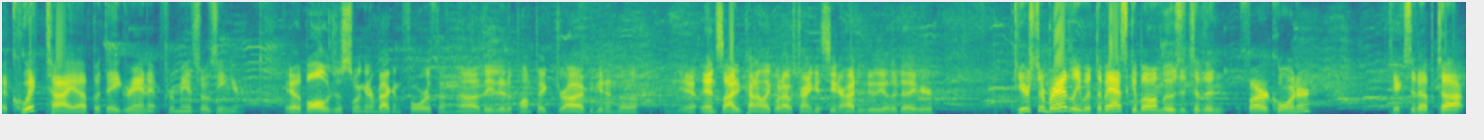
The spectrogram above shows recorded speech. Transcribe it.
a quick tie up but they grant it for Mansfield Senior. Yeah, the ball was just swinging back and forth, and uh, they did a pump fake drive to get in the you know, inside, kind of like what I was trying to get senior high to do the other day here. Kirsten Bradley with the basketball moves it to the far corner kicks it up top.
